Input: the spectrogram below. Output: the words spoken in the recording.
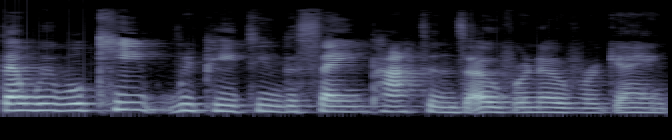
then we will keep repeating the same patterns over and over again.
